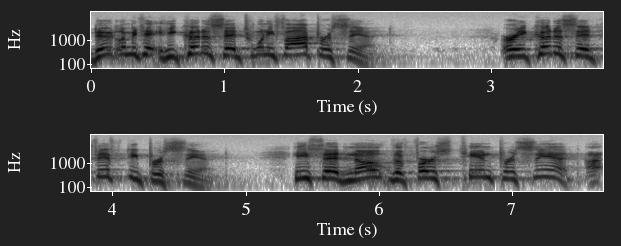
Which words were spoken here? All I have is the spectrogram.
Dude, let me tell you, He could have said 25%, or He could have said 50%. He said, no, the first 10%. I,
